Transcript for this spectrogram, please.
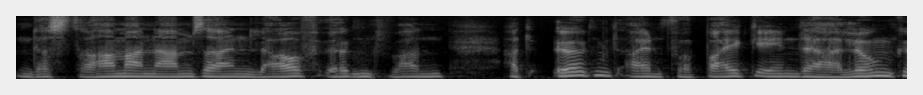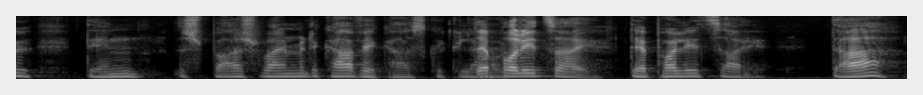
Und das Drama nahm seinen Lauf. Irgendwann hat irgendein vorbeigehender Halunke den Sparschwein mit der Kaffeekasse geklaut. Der Polizei. Der Polizei. Da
